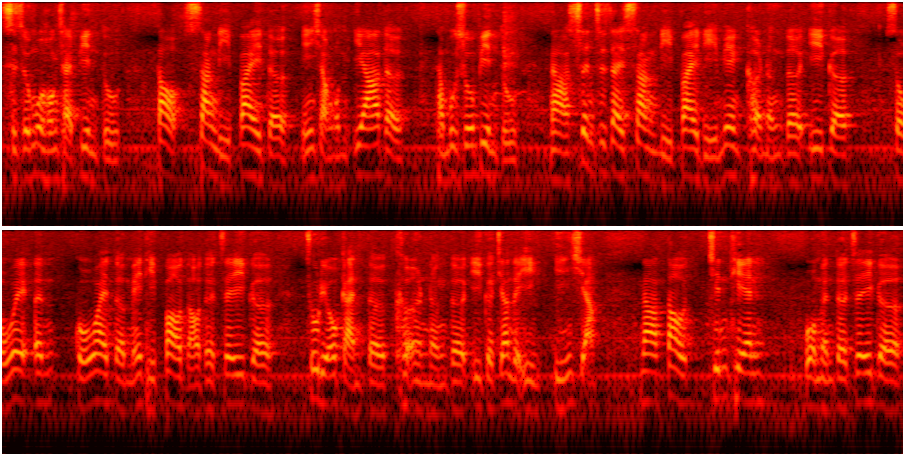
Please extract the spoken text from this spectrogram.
始祖目红彩病毒，到上礼拜的影响我们鸭的坦布苏病毒，那甚至在上礼拜里面可能的一个所谓 N 国外的媒体报道的这一个猪流感的可能的一个这样的影影响，那到今天我们的这一个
